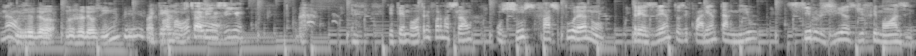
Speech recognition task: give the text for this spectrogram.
Não, no, e, judeu, no judeuzinho e vai e tem uma Um outra e tem uma outra informação. O SUS faz por ano 340 mil cirurgias de fimose.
